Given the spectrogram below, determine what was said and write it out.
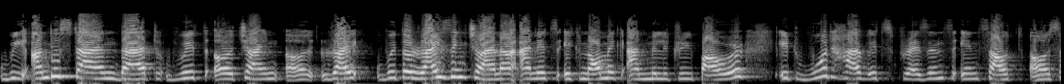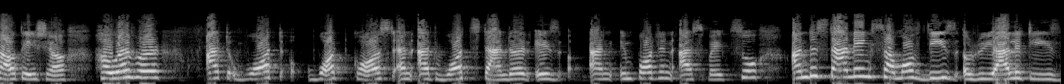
we understand that with a China, ri- with a rising China and its economic and military power, it would have its presence in South South Asia. However, at what what cost and at what standard is an important aspect. So understanding some of these realities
